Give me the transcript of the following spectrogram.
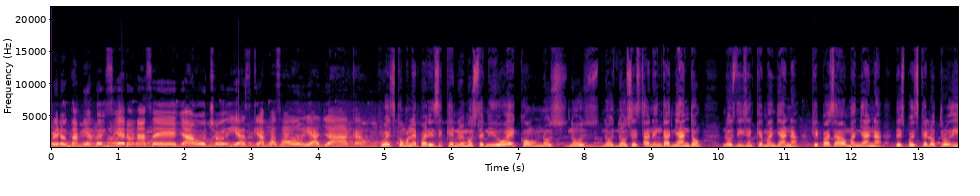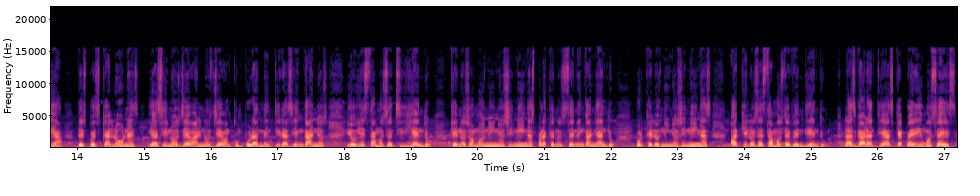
pero también lo hicieron hace ya ocho días. ¿Qué ha pasado de allá a acá? Pues, ¿cómo le parece que no hemos tenido eco? Nos, nos, nos, nos están engañando nos dicen que mañana, que pasado mañana, después que el otro día, después que el lunes, y así nos llevan, nos llevan con puras mentiras y engaños. Y hoy estamos exigiendo que no somos niños y niñas para que nos estén engañando, porque los niños y niñas aquí los estamos defendiendo. Las garantías que pedimos es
